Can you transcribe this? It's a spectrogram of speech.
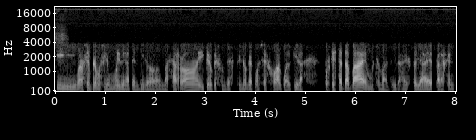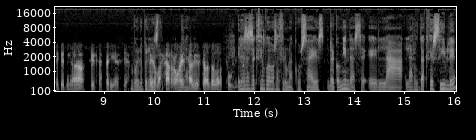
Y bueno, siempre hemos sido muy bien atendidos en Mazarrón y creo que es un destino que aconsejo a cualquiera, porque esta etapa es mucho más dura. Esto ya es para gente que tenga cierta experiencia. Bueno, pero, pero Mazarrón está abierto a todos los públicos. En esa sección podemos hacer una cosa, es recomiendas eh, la, ruta accesible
